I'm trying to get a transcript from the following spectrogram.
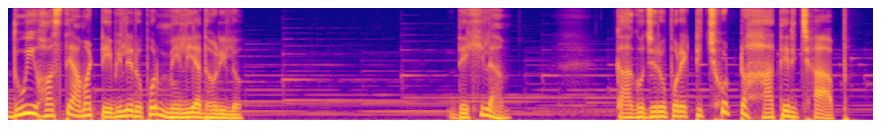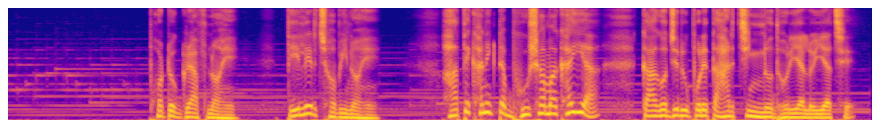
দুই হস্তে আমার টেবিলের উপর মেলিয়া ধরিল। দেখিলাম কাগজের উপর একটি ছোট্ট হাতের ছাপ। ফটোগ্রাফ নহে, তেলের ছবি নহে। হাতে খানিকটা ভূষা মাখাইয়া কাগজের উপরে তাহার চিহ্ন ধরিয়া লইয়াছে।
